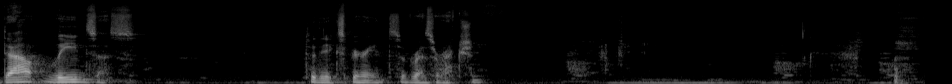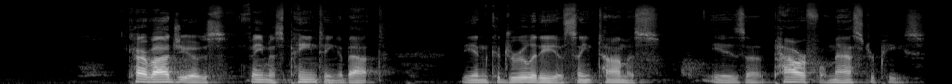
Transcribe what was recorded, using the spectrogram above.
Doubt leads us to the experience of resurrection. Caravaggio's famous painting about the incredulity of St. Thomas is a powerful masterpiece.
